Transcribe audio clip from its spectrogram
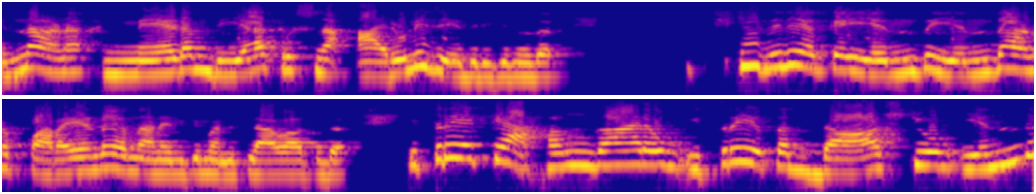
എന്നാണ് മേഡം ദിയ കൃഷ്ണ അരുളി ചെയ്തിരിക്കുന്നത്. ഇതിനെയൊക്കെ എന്ത് എന്താണ് പറയേണ്ടതെന്നാണ് എനിക്ക് മനസ്സിലാവാത്തത്. ഇത്രയൊക്കെ അഹങ്കാരവും ഇത്രയൊക്കെ ധാർഷ്ട്യവും എന്ത്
